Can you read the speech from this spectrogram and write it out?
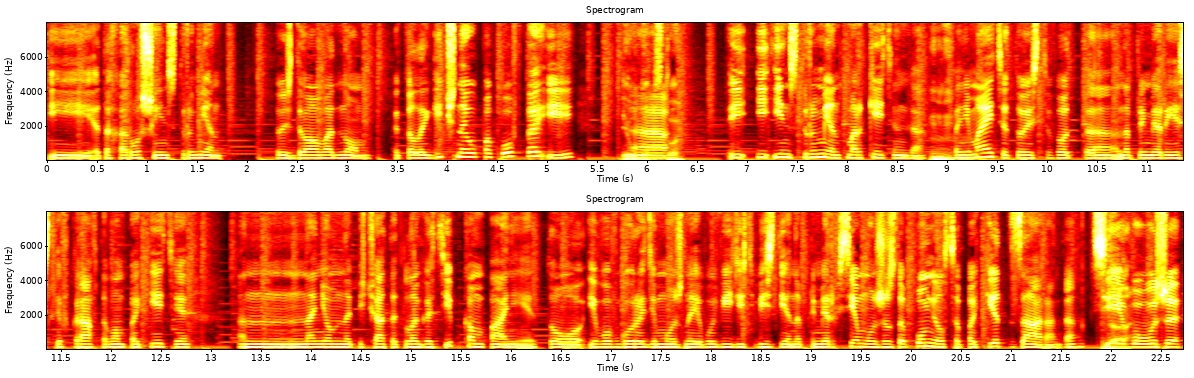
и это хороший инструмент. То есть два в одном. Экологичная упаковка и, И удобство. и, и инструмент маркетинга. Мгм. Понимаете? То есть вот, э, например, если в крафтовом пакете э, на нем напечатать логотип компании, то его в городе можно его видеть везде. Например, всем уже запомнился пакет Зара, да? Все Да. его уже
